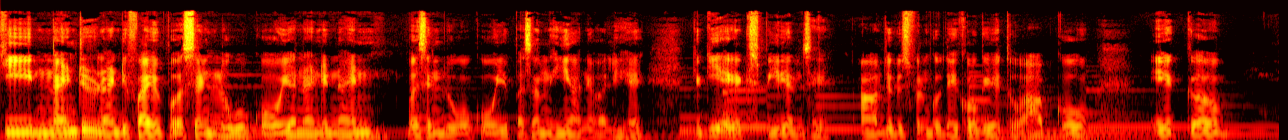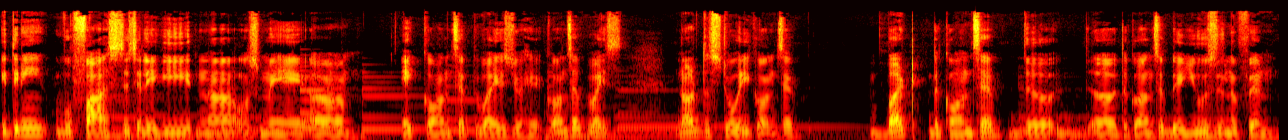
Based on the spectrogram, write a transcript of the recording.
कि 90 टू 95 परसेंट लोगों को या 99 परसेंट लोगों को ये पसंद ही आने वाली है, क्योंकि ये एक एक्सपीरियंस है। आप जब इस फ़िल्म को देखोगे तो आपको एक, इतनी वो फास्ट चलेगी, इतना उसमें एक कॉन्सेप्ट वाइज जो है concept wise not the story concept but the concept the concept they use in the film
